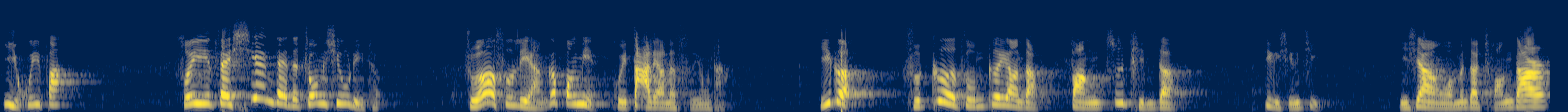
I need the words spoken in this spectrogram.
易挥发，所以在现代的装修里头，主要是两个方面会大量的使用它，一个是各种各样的纺织品的定型剂。你像我们的床单儿，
